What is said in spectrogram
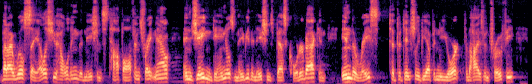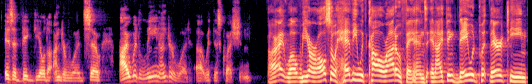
But I will say, LSU holding the nation's top offense right now and Jayden Daniels, maybe the nation's best quarterback and in the race to potentially be up in New York for the Heisman Trophy, is a big deal to Underwood. So I would lean Underwood uh, with this question. All right. Well, we are also heavy with Colorado fans, and I think they would put their team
